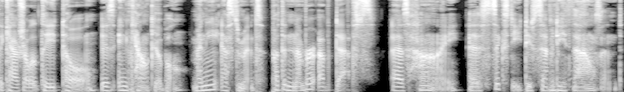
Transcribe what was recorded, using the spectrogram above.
The casualty toll is incalculable. Many estimates put the number of deaths as high as 60 to 70,000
